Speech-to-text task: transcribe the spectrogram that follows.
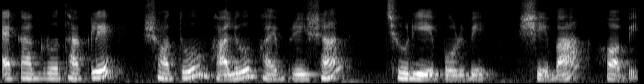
একাগ্র থাকলে শত ভালো ভাইব্রেশন ছড়িয়ে পড়বে, সেবা হবে।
